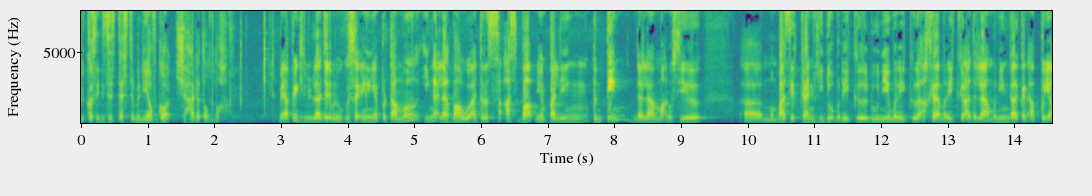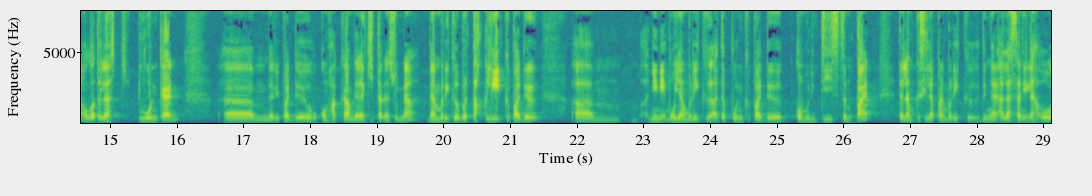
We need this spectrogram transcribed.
because it is a testimony of God syahadat Allah. Baik, apa yang kita belajar daripada buku kisah ini? Yang pertama ingatlah bahawa antara asbab yang paling penting dalam manusia Uh, membazirkan hidup mereka, dunia mereka, akhirat mereka adalah meninggalkan apa yang Allah telah turunkan um, daripada hukum hakam dalam kitab dan sunnah dan mereka bertaklid kepada um, nenek moyang mereka ataupun kepada komuniti setempat dalam kesilapan mereka dengan alasan inilah oh,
